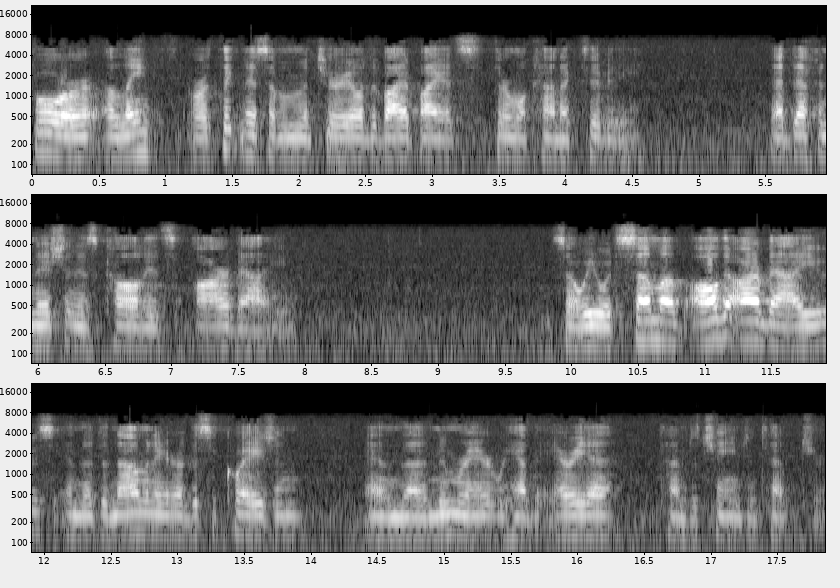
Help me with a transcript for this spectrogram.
for a length or thickness of a material divided by its thermal conductivity. That definition is called its R value. So we would sum up all the R values in the denominator of this equation, and the numerator we have the area times the change in temperature.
